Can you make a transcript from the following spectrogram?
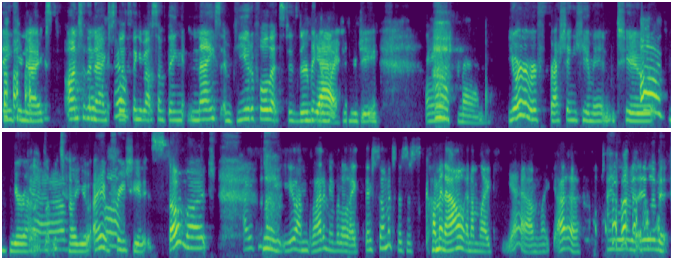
Thank you next on to the next. Let's think about something nice and beautiful that's deserving yes. of my energy. Amen. You're a refreshing human to oh, be around. Yeah. Let me tell you, I oh. appreciate it so much. I appreciate you. I'm glad I'm able to like. There's so much that's just coming out, and I'm like, yeah. I'm like, yeah. I love it. I love it.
